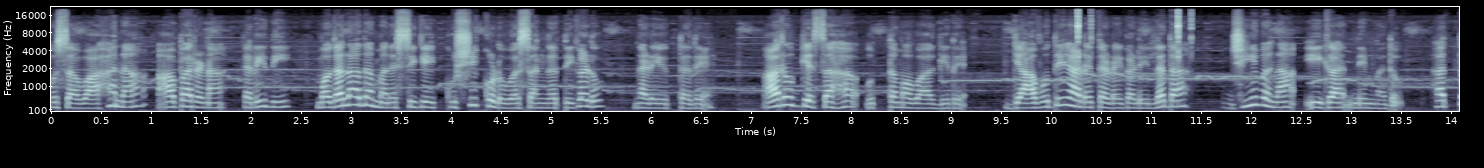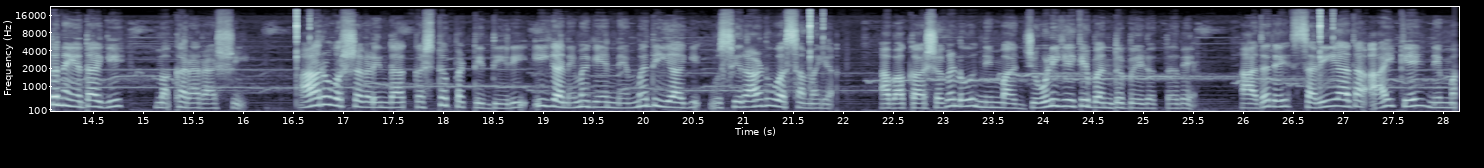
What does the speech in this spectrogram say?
ಹೊಸ ವಾಹನ, ಆಭರಣ ಖರೀದಿ ಮೊದಲಾದ ಮನಸ್ಸಿಗೆ ಖುಷಿ ಕೊಡುವ ಸಂಗತಿಗಳು ನಡೆಯುತ್ತದೆ. ಆರೋಗ್ಯ ಸಹ ಉತ್ತಮವಾಗಿದೆ. ಯಾವುದೇ ಅಡೆತಡೆಗಳಿಲ್ಲದ ಜೀವನ ಈಗ ನಿಮ್ಮದು. ಹತ್ತನೆಯದಾಗಿ ಮಕರ ರಾಶಿ. ಆರು ವರ್ಷಗಳಿಂದ ಕಷ್ಟಪಟ್ಟಿದ್ದೀರಿ. ಈಗ ನಿಮಗೆ ನೆಮ್ಮದಿಯಾಗಿ ಉಸಿರಾಡುವ ಸಮಯ. ಅವಕಾಶಗಳು ನಿಮ್ಮ ಜೋಳಿಗೆಗೆ ಬಂದು ಬೀಳುತ್ತವೆ. ಆದರೆ ಸರಿಯಾದ ಆಯ್ಕೆ, ನಿಮ್ಮ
